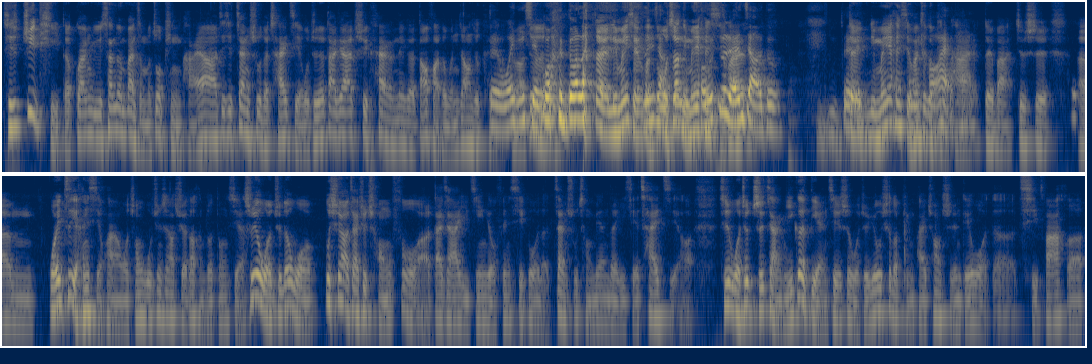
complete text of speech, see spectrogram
其实具体的关于三顿半怎么做品牌啊这些战术的拆解，我觉得大家去看那个刀法的文章就可以。对我已经写过很多了。对，你们也写过很多，我知道你们也很喜欢。投资人角度。对，你们也很喜欢这个品牌，对吧？就是，嗯，我也自己很喜欢，我从吴俊身上学到很多东西，所以我觉得我不需要再去重复啊，大家已经有分析过的战术层面的一些拆解啊。其实我就只讲一个点，其实是我觉得优秀的品牌创始人给我的启发和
